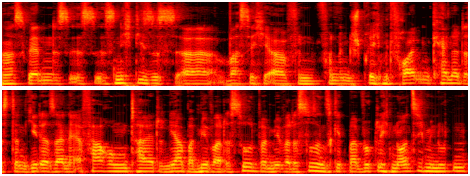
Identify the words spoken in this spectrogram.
Na, es werden, es ist, ist nicht dieses, äh, was ich äh, von, von einem Gespräch mit Freunden kenne, dass dann jeder seine Erfahrungen teilt und ja, bei mir war das so und bei mir war das so, sondern es geht mal wirklich 90 Minuten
